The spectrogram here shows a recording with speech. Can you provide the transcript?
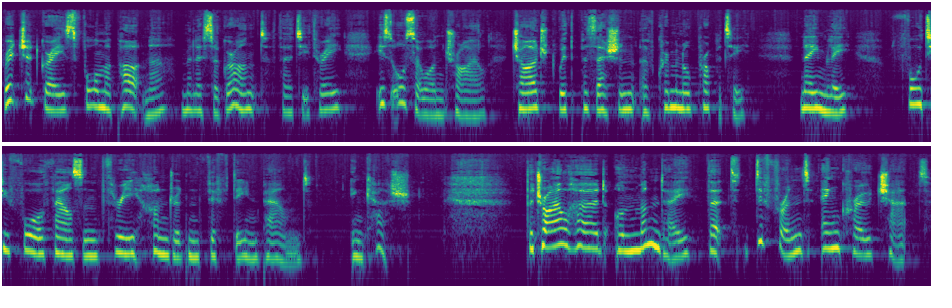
Richard Gray's former partner, Melissa Grant, 33, is also on trial, charged with possession of criminal property namely £44,315 in cash. The trial heard on Monday that different EncroChat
